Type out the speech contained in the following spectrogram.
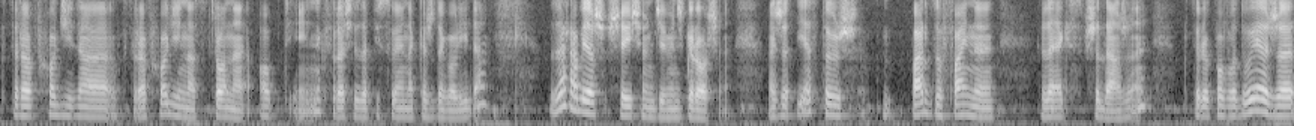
która wchodzi na, która wchodzi na stronę opt-in, która się zapisuje na każdego lida, zarabiasz 69 groszy. Także jest to już bardzo fajny lek sprzedaży, który powoduje, że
